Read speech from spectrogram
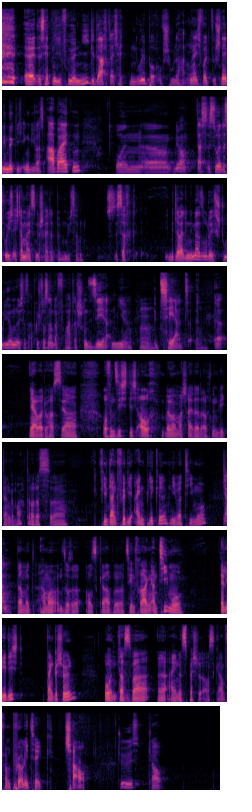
äh, das hätten die früher nie gedacht, weil ich halt null Bock auf Schule hatte. Ne? Ich wollte so schnell wie möglich irgendwie was arbeiten und äh, ja, das ist so das, wo ich echt am meisten gescheitert bin, muss ich sagen. Es ist auch mittlerweile nicht mehr so durchs Studium, durch das abgeschlossen, aber davor hat das schon sehr an mir Hm. gezerrt. Äh, ja. Ja, aber du hast ja offensichtlich auch, wenn man mal scheitert, auch den Weg dann gemacht. Aber das, äh, vielen Dank für die Einblicke, lieber Timo. Gerne. Damit haben wir unsere Ausgabe 10 Fragen an Timo erledigt. Dankeschön. Und das war äh, eine Special-Ausgabe von Politik. Ciao. Tschüss. Ciao.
